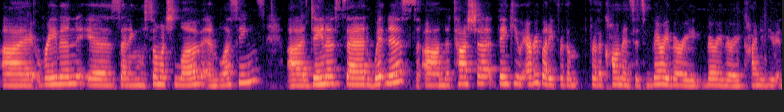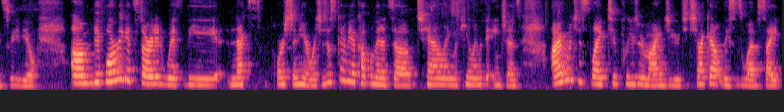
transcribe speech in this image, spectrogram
Uh, Raven is sending so much love and blessings. Uh, Dana said, "Witness." Um, Natasha, thank you everybody for the for the comments. It's very, very, very, very kind of you and sweet of you. Um, before we get started with the next portion here, which is just going to be a couple minutes of channeling with healing with the ancients, I would just like to please remind you to check out Lisa's website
